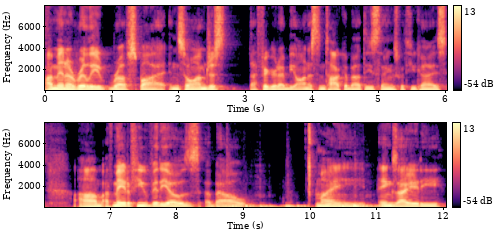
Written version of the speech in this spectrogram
I'm in a really rough spot, and so I'm just I figured I'd be honest and talk about these things with you guys. Um, I've made a few videos about my anxiety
